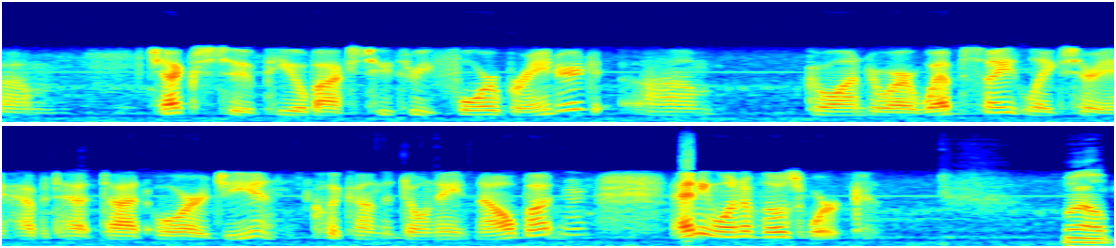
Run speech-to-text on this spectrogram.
um, checks to P.O. Box 234 Brainerd. Um, go onto our website, lakesareahabitat.org, and click on the Donate Now button. Any one of those work. Well,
